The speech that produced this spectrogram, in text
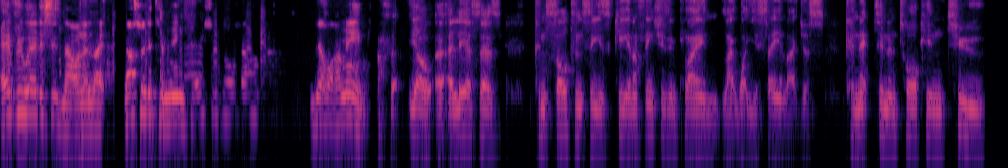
everywhere this is now, and then like that's where the communication goes down. You get what I mean? Yo, uh, Aaliyah says consultancy is key, and I think she's implying like what you're saying, like just connecting and talking to,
